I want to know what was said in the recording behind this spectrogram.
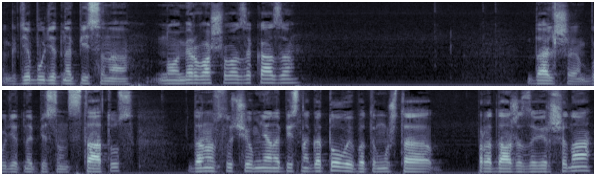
где будет написано номер вашего заказа. Дальше будет написан статус. В данном случае у меня написано готовый, потому что продажа завершена.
